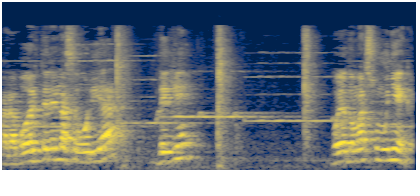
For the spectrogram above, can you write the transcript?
Para poder tener la seguridad de que voy a tomar su muñeca.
